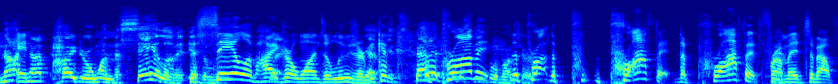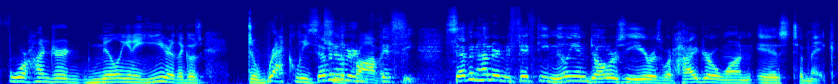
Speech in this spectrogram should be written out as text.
Not and not Hydro One. The sale of it. The sale of Hydro right. One's a loser yeah, because the profit, the, the, pro, the profit, the profit from it's about 400 million a year that goes directly to the province. $750 million a year is what Hydro One is to make.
